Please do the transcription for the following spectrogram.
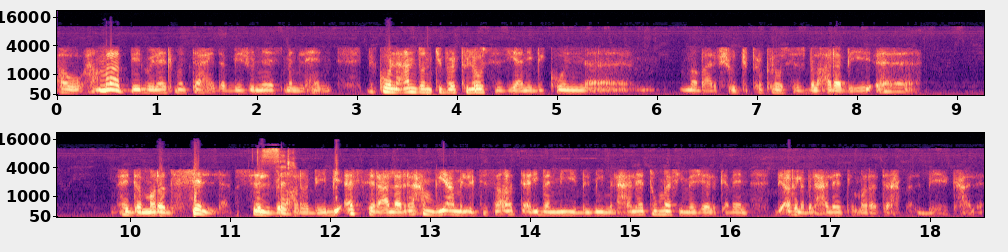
أو أمراض بالولايات المتحدة بيجوا ناس من الهند بيكون عندهم tuberculosis يعني بيكون آه، ما بعرف شو tuberculosis بالعربي آه، هيدا مرض السل السل. بالعربي بيأثر على الرحم وبيعمل التصاقات تقريبا 100% من الحالات وما في مجال كمان بأغلب الحالات المرأة تحمل بهيك حالات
